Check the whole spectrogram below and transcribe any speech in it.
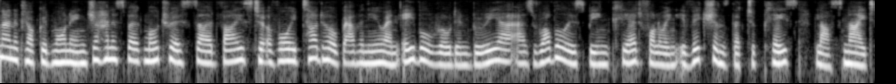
Nine o'clock, good morning. Johannesburg motorists are advised to avoid Tudhope Avenue and Abel Road in Berea as rubble is being cleared following evictions that took place last night.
